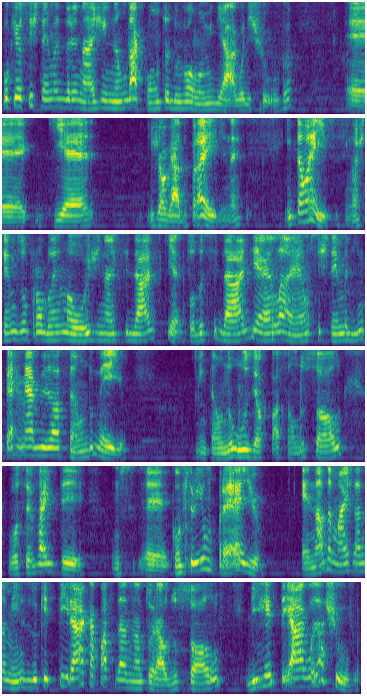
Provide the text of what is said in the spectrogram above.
porque o sistema de drenagem não dá conta do volume de água de chuva é, que é jogado para ele, né? Então é isso, assim, nós temos um problema hoje nas cidades que é toda cidade ela é um sistema de impermeabilização do meio. Então no uso e ocupação do solo você vai ter um, é, construir um prédio é nada mais nada menos do que tirar a capacidade natural do solo de reter a água da chuva.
